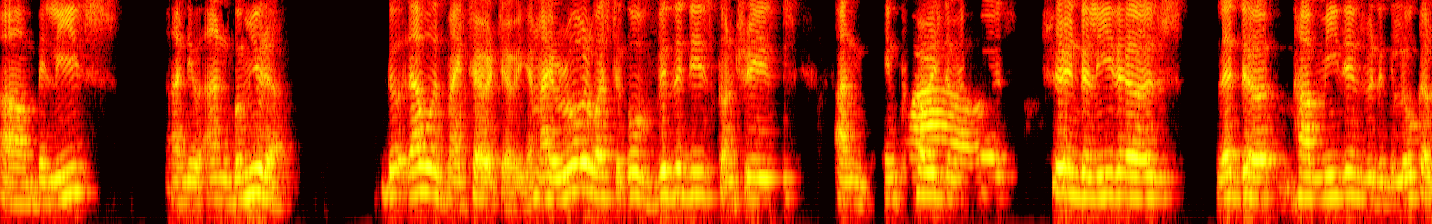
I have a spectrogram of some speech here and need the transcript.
um, Belize, and, and Bermuda. Th- That was my territory. And my role was to go visit these countries and encourage the Wow. members, train the leaders, let the have meetings with the local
